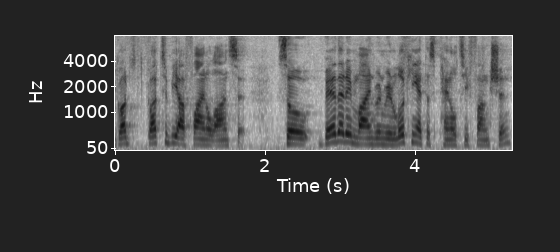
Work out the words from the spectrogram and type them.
got, got to be our final answer. So bear that in mind when we're looking at this penalty function.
